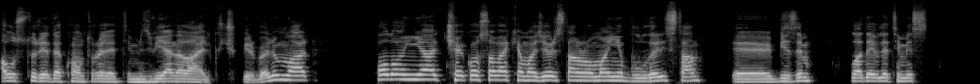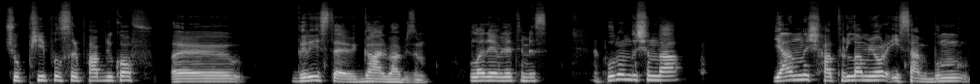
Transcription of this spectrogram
Avusturya'da kontrol ettiğimiz Viyana dahil küçük bir bölüm var. Polonya, Çekoslovakya, Macaristan, Romanya, Bulgaristan e, bizim kukla devletimiz. Şu People's Republic of e, Greece de galiba bizim kukla devletimiz. Bunun dışında yanlış hatırlamıyor isem bunu,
